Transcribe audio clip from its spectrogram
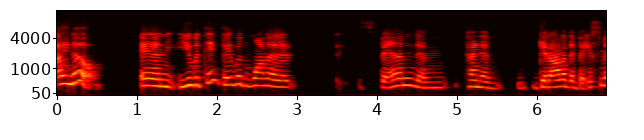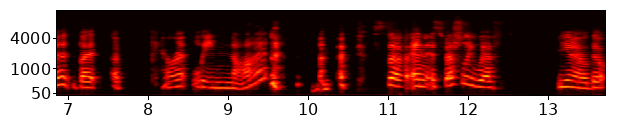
I know. And you would think they would want to spend and kind of get out of the basement, but apparently not. So, and especially with, you know, the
